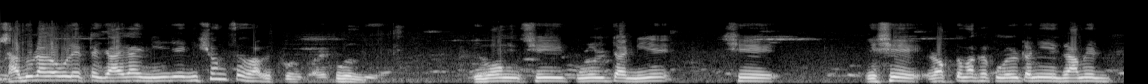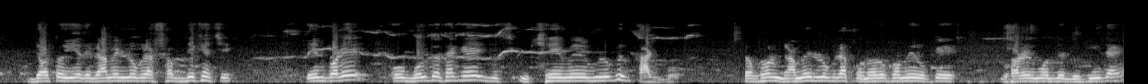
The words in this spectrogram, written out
সাধুডাঙ্গা বলে একটা জায়গায় নিয়ে যেয়ে নৃশংসভাবে খুন করে কুড়োল দিয়ে। এবং সেই কুড়োলটা নিয়ে সে এসে রক্তমাখা কুড়োলটা নিয়ে গ্রামের যত ইয়েতে গ্রামের লোকরা সব দেখেছে। এরপরে ও বলতে থাকে যে ছেলে মেয়েগুলোকে কাটবো। তখন গ্রামের লোকরা কোনো রকমে ওকে ঘরের মধ্যে ঢুকিয়ে দেয়।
